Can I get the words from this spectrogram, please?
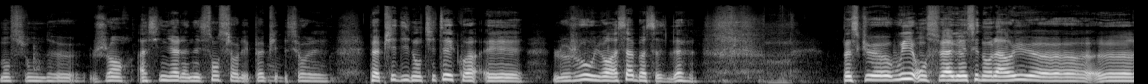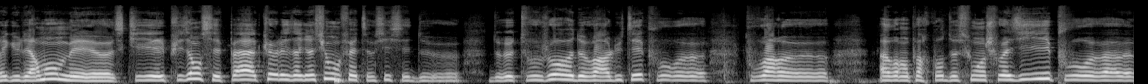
mention de genre assigné à la naissance sur les papiers sur les papiers d'identité quoi. Et le jour où il y aura ça bah ça parce que oui, on se fait agresser dans la rue euh, euh, régulièrement, mais euh, ce qui est épuisant, c'est pas que les agressions en fait, aussi c'est de de toujours devoir lutter pour euh, pouvoir euh, avoir un parcours de soins choisi, pour euh,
